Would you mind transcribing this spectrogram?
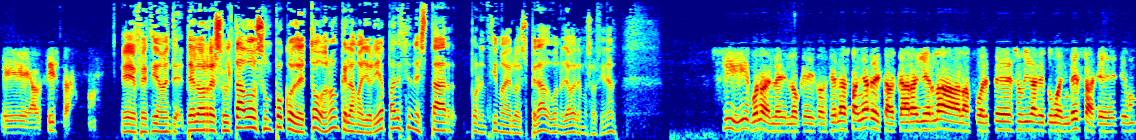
eh, alcista. Efectivamente. De los resultados, un poco de todo, ¿no? Que la mayoría parecen estar por encima de lo esperado. Bueno, ya veremos al final. Sí, bueno, lo que concierne a España, recalcar ayer la, la fuerte subida que tuvo Endesa, que, que un,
